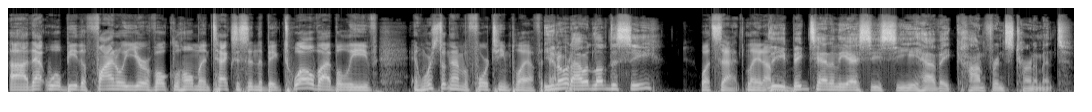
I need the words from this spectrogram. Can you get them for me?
Uh, that will be the final year of Oklahoma and Texas in the Big 12, I believe. And we're still going to have a 14 playoff. you know point. what I would love to see? What's that? Lay The. Big Ten and the SEC have a conference tournament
